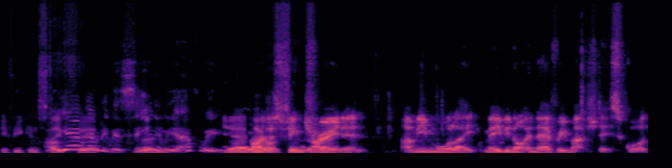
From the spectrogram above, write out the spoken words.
if he can stay oh, yeah, fit, we haven't even seen then, him yet, have we? Yeah, I just think training. I mean more like maybe not in every match day squad,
